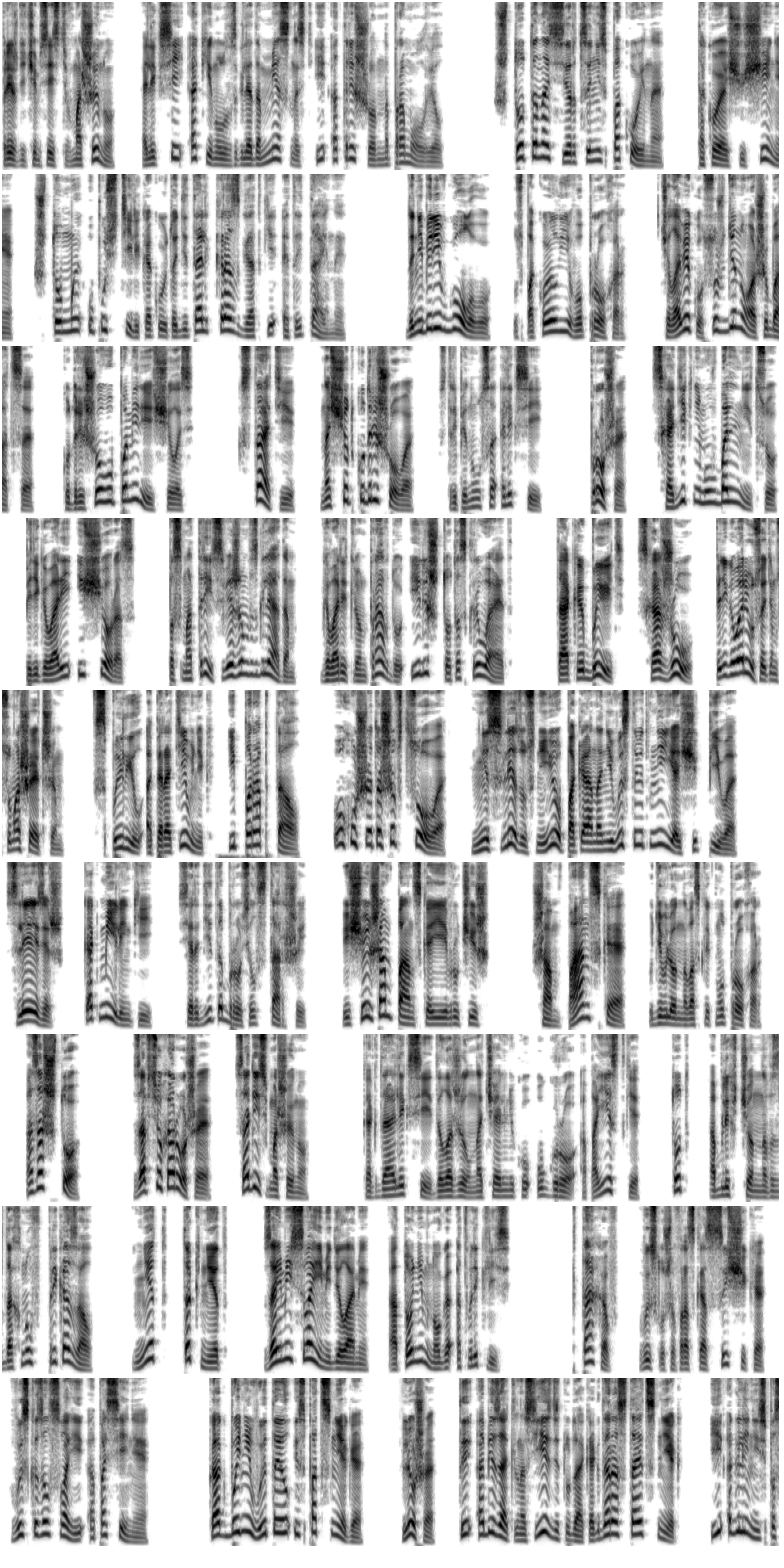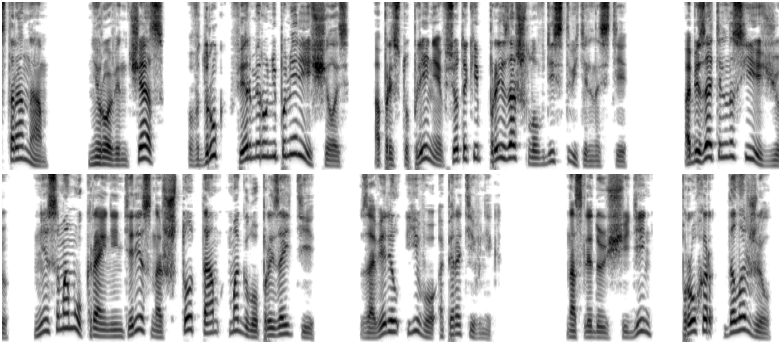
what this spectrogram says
Прежде чем сесть в машину, Алексей окинул взглядом местность и отрешенно промолвил. Что-то на сердце неспокойно. Такое ощущение, что мы упустили какую-то деталь к разгадке этой тайны. «Да не бери в голову», — успокоил его Прохор. «Человеку суждено ошибаться. Кудряшову померещилось». «Кстати, насчет Кудряшова», — встрепенулся Алексей. «Проша, сходи к нему в больницу, переговори еще раз. Посмотри свежим взглядом, говорит ли он правду или что-то скрывает». «Так и быть, схожу, переговорю с этим сумасшедшим», Вспылил оперативник и пороптал. Ох уж это Шевцова! Не слезу с нее, пока она не выставит мне ящик пива. Слезешь, как миленький, сердито бросил старший. Еще и шампанское ей вручишь. Шампанское? Удивленно воскликнул Прохор. А за что? За все хорошее. Садись в машину. Когда Алексей доложил начальнику УГРО о поездке, тот, облегченно вздохнув, приказал нет, так нет. Займись своими делами, а то немного отвлеклись. Птахов, выслушав рассказ сыщика, высказал свои опасения. Как бы не вытаил из-под снега. Леша, ты обязательно съезди туда, когда растает снег, и оглянись по сторонам. Неровен час, вдруг фермеру не померещилось, а преступление все-таки произошло в действительности. Обязательно съезжу, мне самому крайне интересно, что там могло произойти, заверил его оперативник. На следующий день Прохор доложил.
